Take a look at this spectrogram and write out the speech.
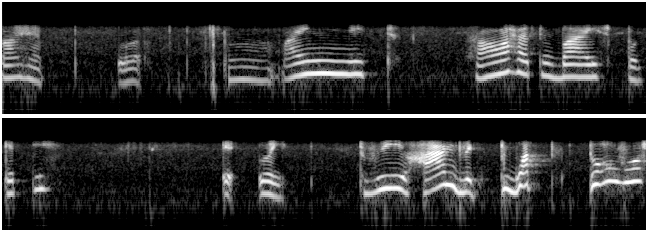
I have um, I need. I have to buy spaghetti. Eh, wait, three hundred what dollars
